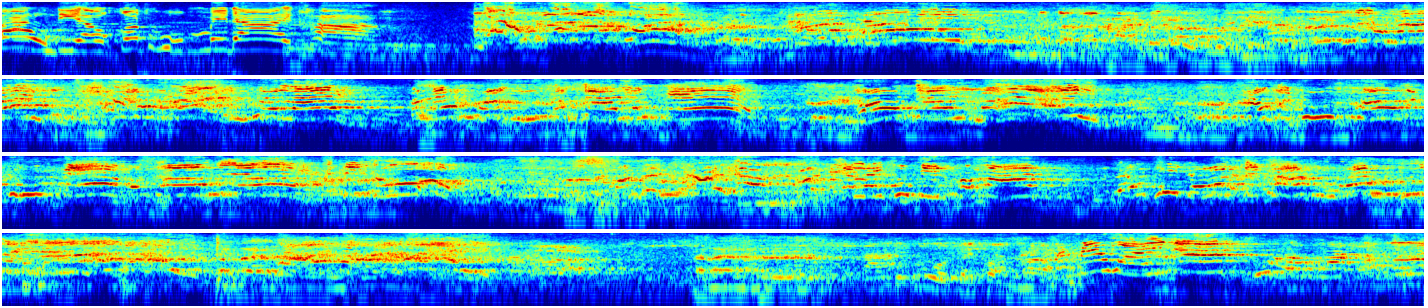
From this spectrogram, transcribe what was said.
ลูกเดียวก็ทุบไม่ได้ค่ะ เข้าใจเข้าใจเข้าใจที่นาเอามาดูพ่อมาดูแม่มาเข้าเลยสิ่งต่างๆที่ อะไรคุณหมิ่นประมาทแล้วที่โดนนะคะหนู เอ่อทนายอำเภอท นายอำเภอพูดไปก่อนข้าวไม่ไหวนะพูดออกมาอะไร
